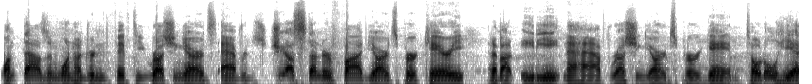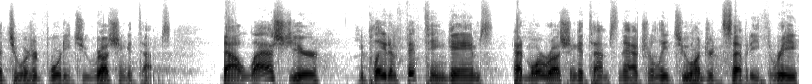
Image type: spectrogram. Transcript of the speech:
1,150 rushing yards, averaged just under five yards per carry, and about 88 and a half rushing yards per game. Total, he had 242 rushing attempts. Now, last year, he played in 15 games, had more rushing attempts naturally, 273,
